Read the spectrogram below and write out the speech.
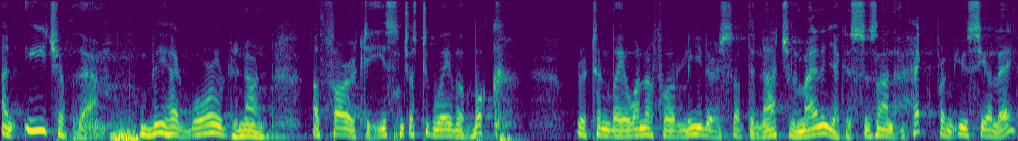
And each of them, we had world renowned authorities, just to wave a book written by one of our leaders of the natural management, Susanna Hecht from UCLA.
